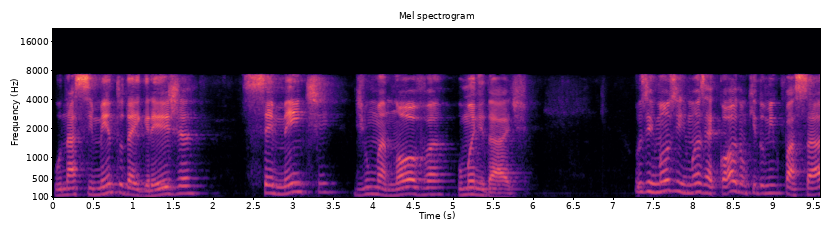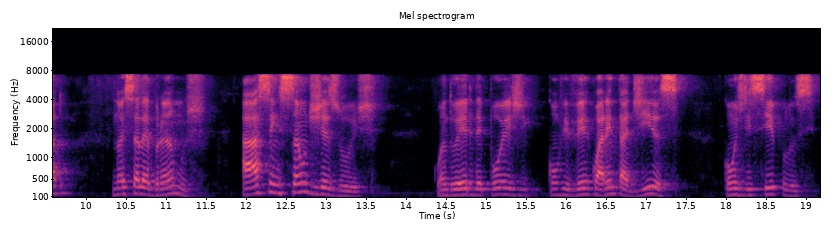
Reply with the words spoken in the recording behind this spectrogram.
o nascimento da igreja, semente de uma nova humanidade. Os irmãos e irmãs recordam que domingo passado nós celebramos a ascensão de Jesus quando ele, depois de conviver 40 dias com os discípulos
